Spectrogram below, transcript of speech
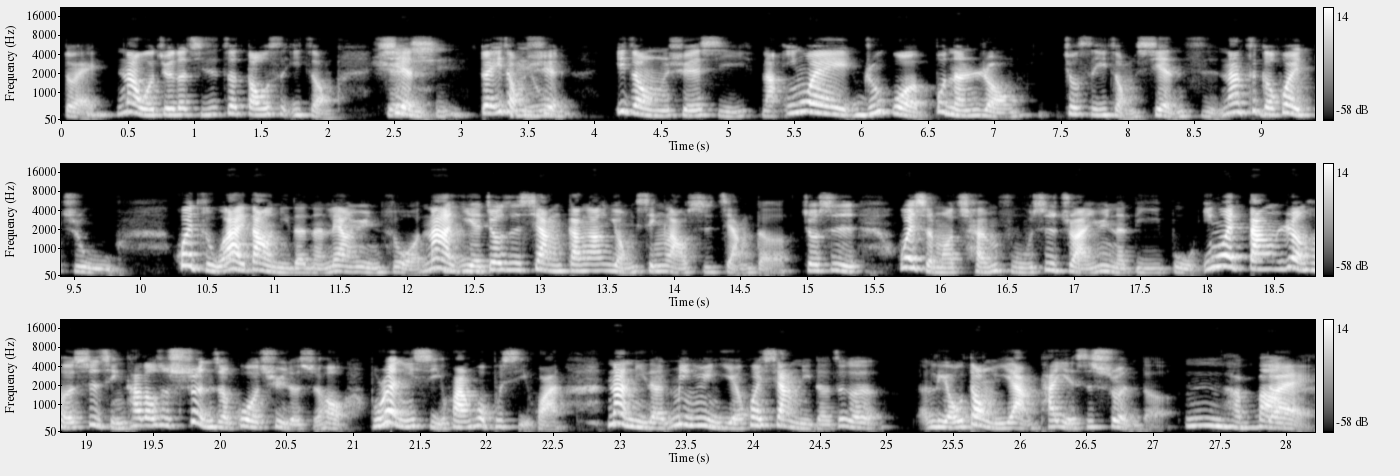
对，那我觉得其实这都是一种学习，对一种学一种学习。那因为如果不能融，就是一种限制，那这个会主。会阻碍到你的能量运作，那也就是像刚刚永兴老师讲的，就是为什么臣服是转运的第一步，因为当任何事情它都是顺着过去的时候，不论你喜欢或不喜欢，那你的命运也会像你的这个流动一样，它也是顺的。嗯，很棒。对，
